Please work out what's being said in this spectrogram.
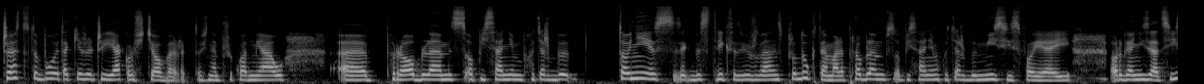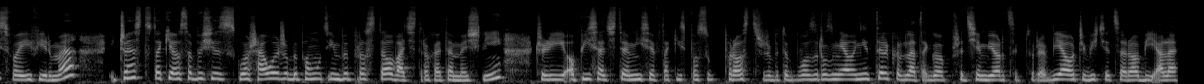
często to były takie rzeczy jakościowe, że ktoś na przykład miał e, problem z opisaniem chociażby to nie jest jakby stricte związane z produktem, ale problem z opisaniem chociażby misji swojej organizacji, swojej firmy. I często takie osoby się zgłaszały, żeby pomóc im wyprostować trochę te myśli, czyli opisać tę misję w taki sposób prostszy, żeby to było zrozumiałe nie tylko dla tego przedsiębiorcy, który wie oczywiście, co robi, ale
